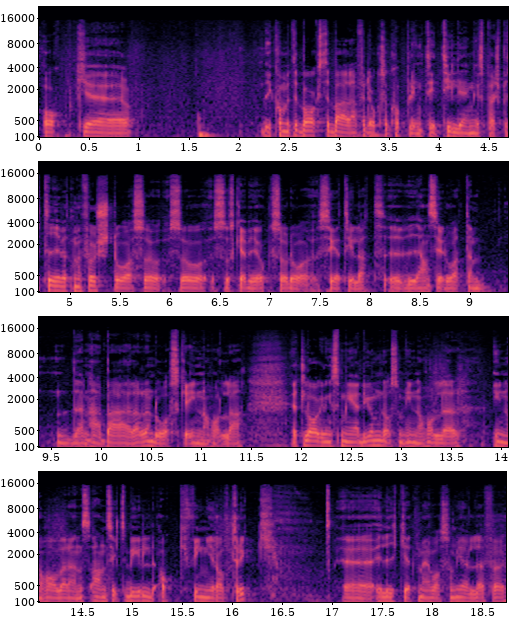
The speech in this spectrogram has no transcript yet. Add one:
Och vi kommer tillbaka till bäraren för det är också koppling till tillgänglighetsperspektivet. Men först då så, så, så ska vi också då se till att vi anser då att den den här bäraren då ska innehålla ett lagringsmedium då som innehåller innehavarens ansiktsbild och fingeravtryck eh, i likhet med vad som gäller för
